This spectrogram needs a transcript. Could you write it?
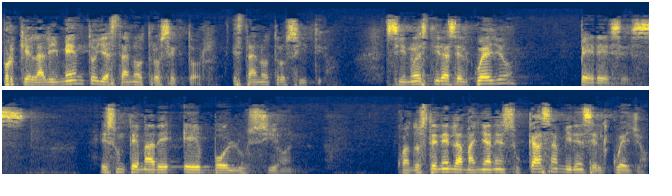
Porque el alimento ya está en otro sector, está en otro sitio. Si no estiras el cuello, pereces. Es un tema de evolución. Cuando estén en la mañana en su casa, mírense el cuello.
